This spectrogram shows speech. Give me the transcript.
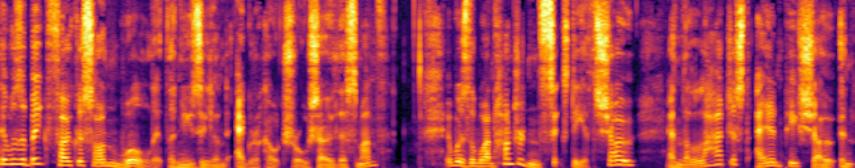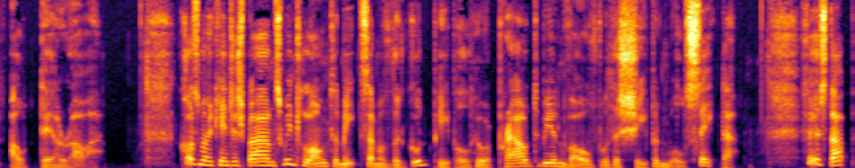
There was a big focus on wool at the New Zealand Agricultural Show this month. It was the 160th show and the largest A&P show in Aotearoa. Cosmo Kentish Barnes went along to meet some of the good people who are proud to be involved with the sheep and wool sector. First up,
